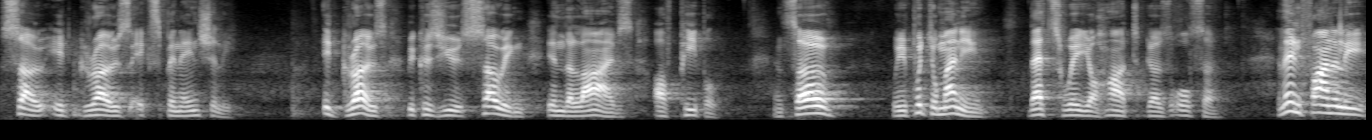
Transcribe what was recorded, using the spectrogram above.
so it grows exponentially. It grows because you're sowing in the lives of people. And so, where you put your money, that's where your heart goes also. And then finally,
